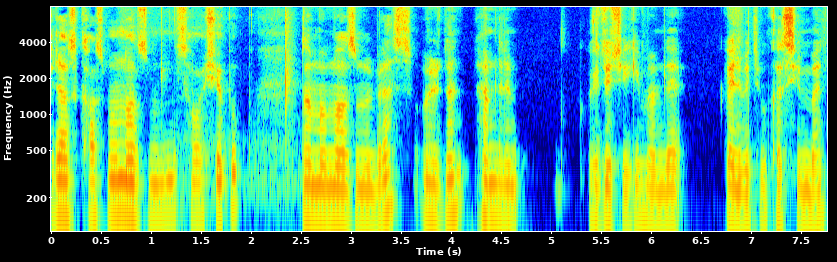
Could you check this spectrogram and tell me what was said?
biraz kasmam lazımdı. Savaş yapıp kazanmam lazımdı biraz. O yüzden hem dedim video çekeyim hem de ganimetimi kasayım ben.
